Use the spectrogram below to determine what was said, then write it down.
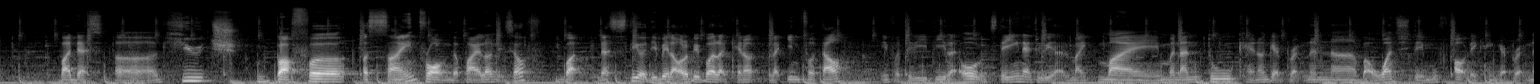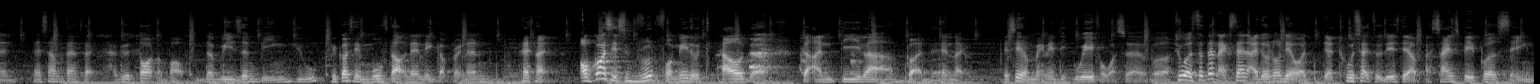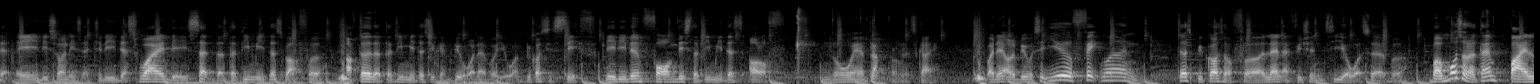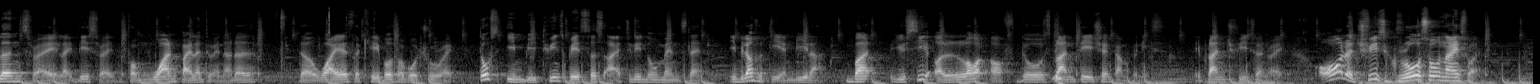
but there's a huge buffer assigned from the pylon itself. But there's still a debate. Like, a lot of people like cannot like infertile infertility like oh staying there to it my my menantu cannot get pregnant uh, but once they move out they can get pregnant then sometimes like have you thought about the reason being you because they moved out then they got pregnant then like of course it's rude for me to tell the the auntie lah but then like they say a magnetic wave or whatsoever. To a certain extent, I don't know, there were there are two sides to this. There are science papers saying that, hey, this one is actually, that's why they set the 30 meters buffer. After the 30 meters, you can build whatever you want because it's safe. They didn't form this 30 meters out of nowhere, plucked from the sky. But then other people say, yeah, fake one just because of uh, land efficiency or whatsoever. But most of the time, pylons, right, like this, right, from one pylon to another, the wires, the cables all go through, right? Those in-between spaces are actually no man's land. It belongs to TNB lah. But you see a lot of those plantation companies. They plant trees one, right? All the trees grow so nice one.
